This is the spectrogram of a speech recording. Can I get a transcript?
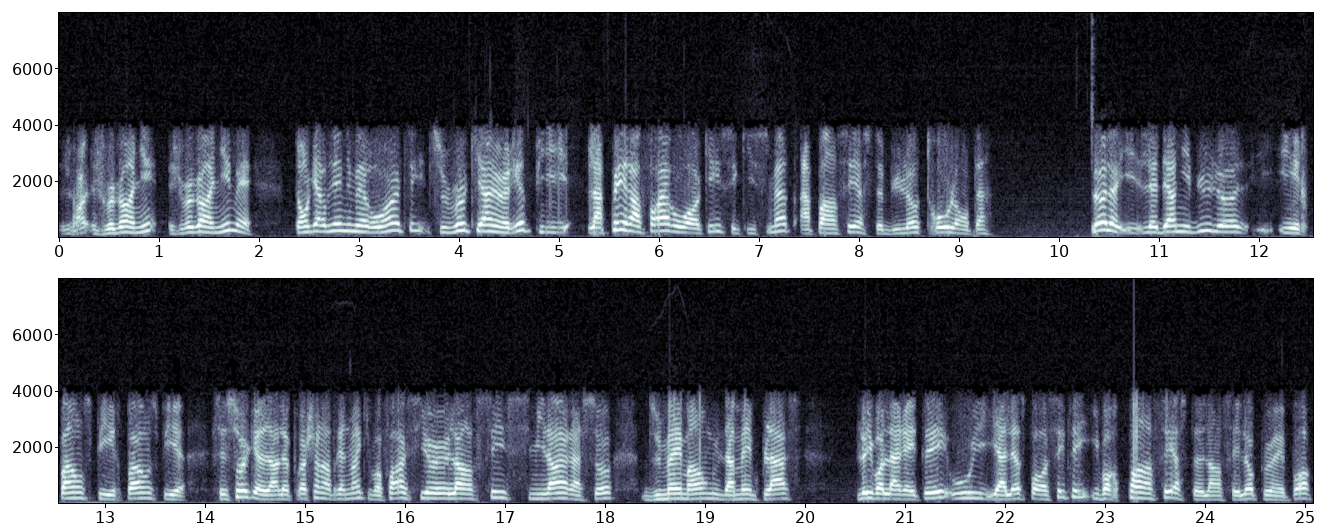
Je veux gagner. Je veux gagner, mais ton gardien numéro un, tu veux qu'il ait un rythme. Puis la pire affaire au hockey, c'est qu'il se mette à penser à ce but-là trop longtemps. Là, le dernier but, là, il repense, puis il repense, puis euh, c'est sûr que dans le prochain entraînement qu'il va faire, s'il y a un lancer similaire à ça, du même angle, de la même place, là, il va l'arrêter ou il la laisse passer. il va repenser à ce lancer-là, peu importe.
